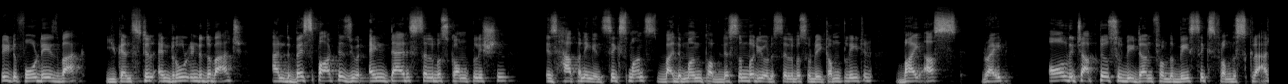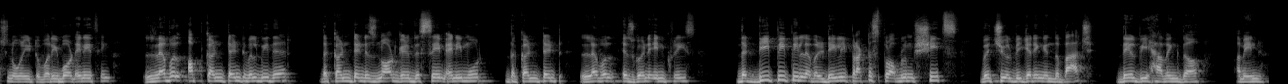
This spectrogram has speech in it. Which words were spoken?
three to four days back. You can still enroll into the batch. And the best part is your entire syllabus completion is happening in six months. By the month of December, your syllabus will be completed by us, right? All the chapters will be done from the basics, from the scratch. No need to worry about anything. Level up content will be there. The content is not going to be the same anymore. The content level is going to increase. The DPP level, daily practice problem sheets, which you'll be getting in the batch, they'll be having the, I mean,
